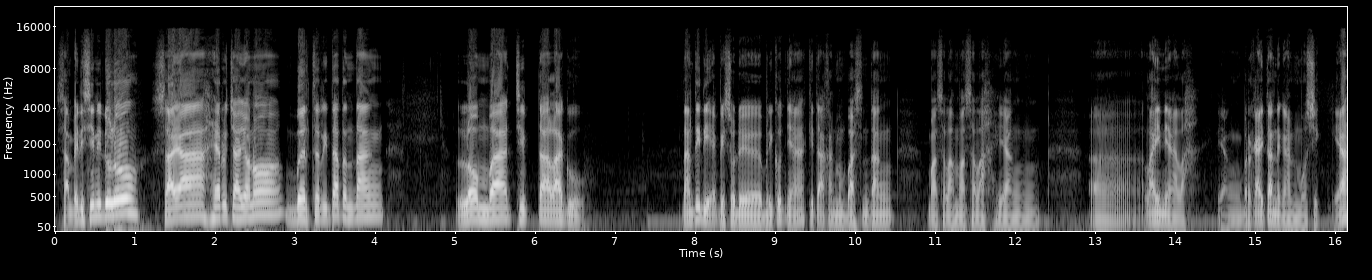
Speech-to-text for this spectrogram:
Sampai di sini dulu, saya Heru Cahyono bercerita tentang Lomba Cipta Lagu. Nanti di episode berikutnya kita akan membahas tentang masalah-masalah yang uh, lainnya lah, yang berkaitan dengan musik ya.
